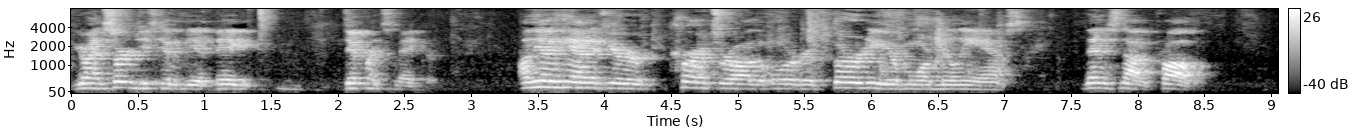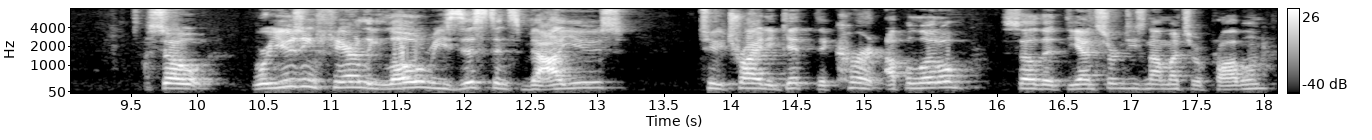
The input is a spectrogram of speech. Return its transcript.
your uncertainty is going to be a big difference maker. On the other hand, if your currents are on the order of 30 or more milliamps, then it's not a problem. So we're using fairly low resistance values to try to get the current up a little so that the uncertainty is not much of a problem.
